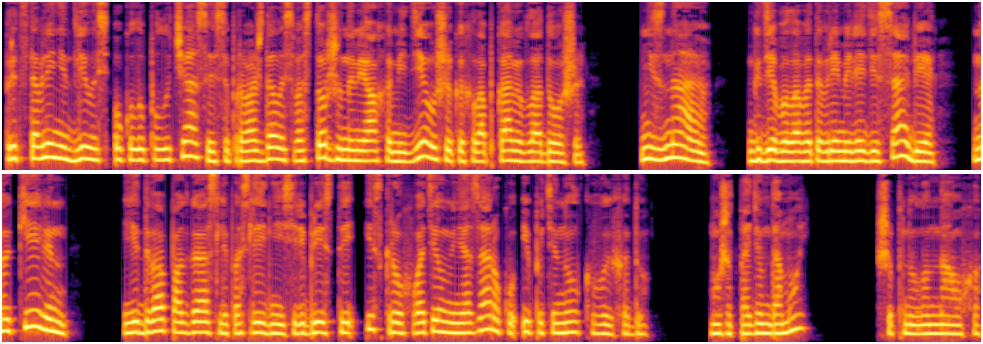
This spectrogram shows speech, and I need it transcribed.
Представление длилось около получаса и сопровождалось восторженными ахами девушек и хлопками в ладоши. Не знаю, где была в это время леди Сабия, но Кевин Едва погасли последние серебристые искры, ухватил меня за руку и потянул к выходу. «Может, пойдем домой?» — шепнул он на ухо.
